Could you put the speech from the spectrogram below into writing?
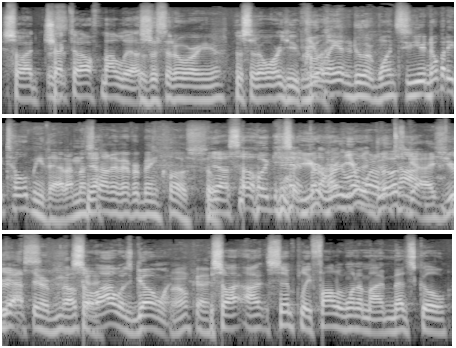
so I checked it off my list. Was this at ORU? This is at ORU. You correct. only had to do it once a year. Nobody told me that. I must yeah. not have ever been close. So. Yeah. So again, so you're, you're one of those time. guys. You're yes. out there. Okay. So I was going. Okay. So I, I simply followed one of my med school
